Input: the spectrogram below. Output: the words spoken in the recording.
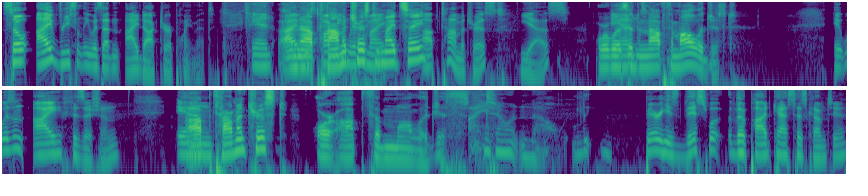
so I recently was at an eye doctor appointment, and An was talking with optometrist, you might say, Optometrist, yes. or was it an ophthalmologist? It was an eye physician, and Optometrist or ophthalmologist? I don't know. Le- Barry, is this what the podcast has come to?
